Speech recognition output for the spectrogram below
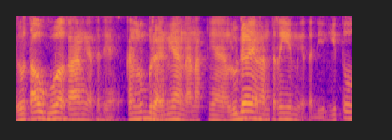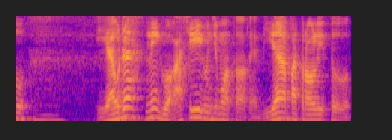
Ya lu tahu gua kan kata dia. Kan lu beranian anaknya, lu dah yang nganterin kata dia gitu. Iya udah, nih gua kasih kunci motor ya. Dia patroli tuh.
